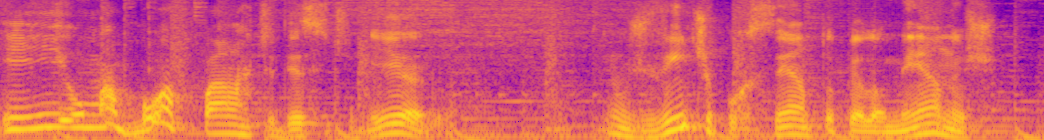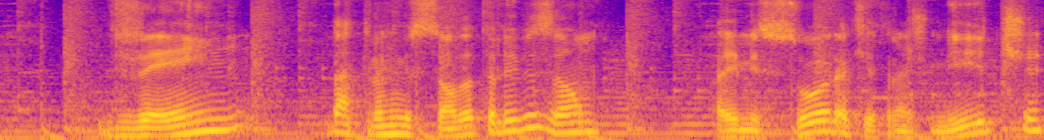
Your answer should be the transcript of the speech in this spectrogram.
E uma boa parte desse dinheiro, uns 20% pelo menos, vem da transmissão da televisão. A emissora que transmite,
